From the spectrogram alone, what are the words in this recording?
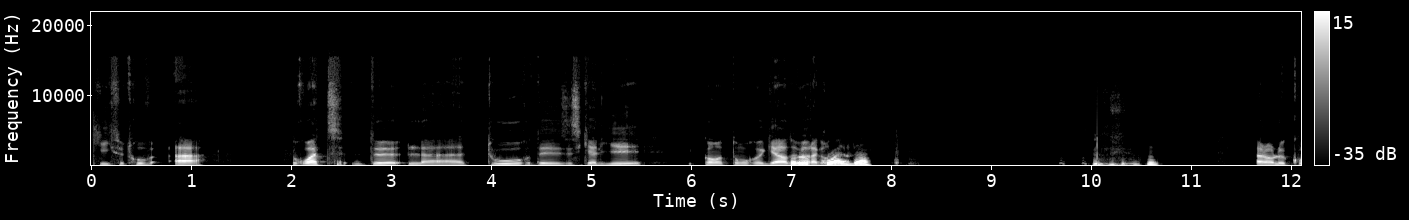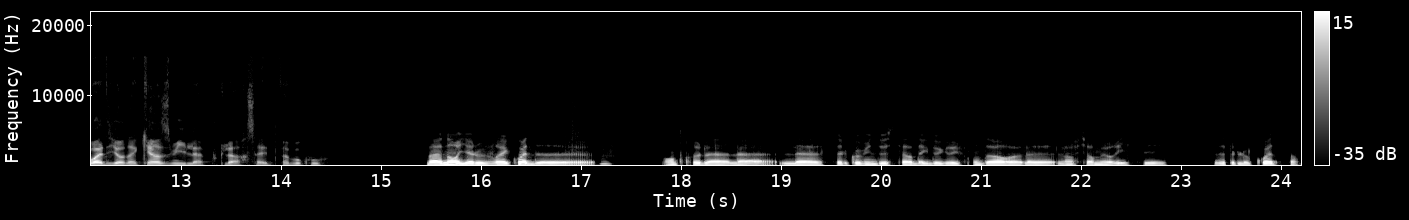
qui se trouve à droite de la tour des escaliers quand on regarde vers la grande Alors le quad, il y en a 15 000 à Poudlard, ça aide pas beaucoup. bah non, il y a le vrai quad euh, entre la, la, la salle commune de Serdaigle de Gryffondor, euh, l'infirmerie, c'est, ça s'appelle le quad, ça.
